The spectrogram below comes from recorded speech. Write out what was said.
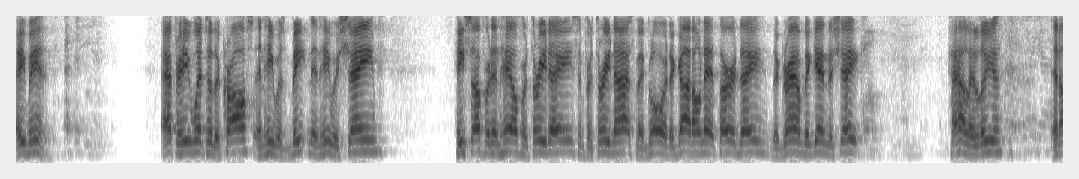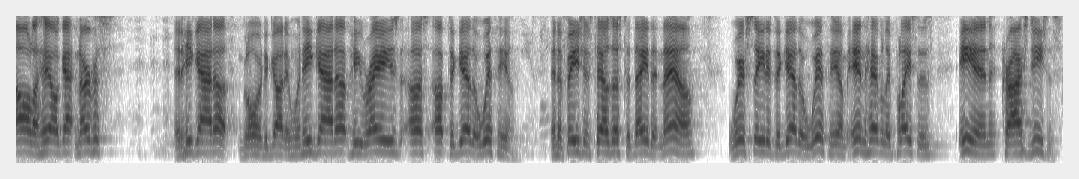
Amen. After he went to the cross and he was beaten and he was shamed, he suffered in hell for three days and for three nights, but glory to God, on that third day, the ground began to shake. Hallelujah. And all of hell got nervous. And he got up, glory to God. And when he got up, he raised us up together with him. And Ephesians tells us today that now we're seated together with him in heavenly places in Christ Jesus.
